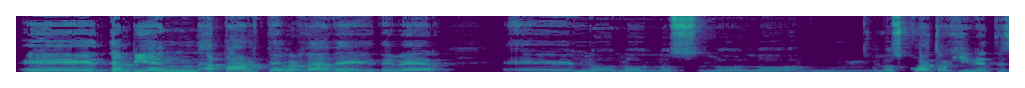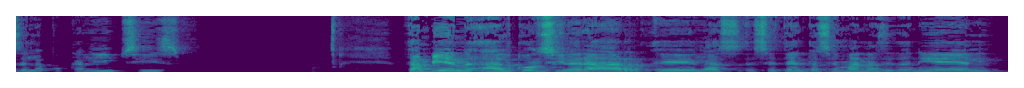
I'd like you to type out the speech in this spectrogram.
eh, también aparte, ¿verdad?, de, ver eh, mm, los cuatro jinetes del Apocalipsis, también al considerar eh, las 70 semanas de Daniel,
